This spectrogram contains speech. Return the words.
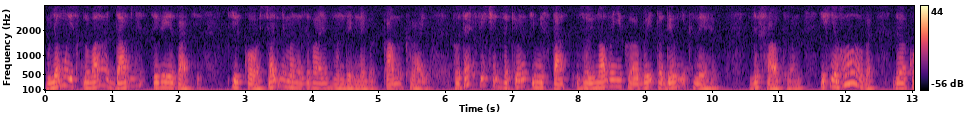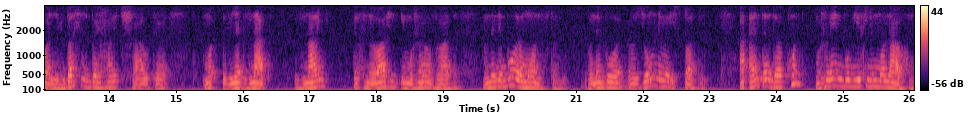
В ньому існувала давня цивілізація, ті, кого сьогодні ми називаємо мандрівниками краю. Про це свідчать закинуті міста, зруйновані кораблі та дивні книги з шалкерами. Їхні голови драконів досі зберігають шалкери як знак знань, технологій і, можливо, влади. Вони не були монстрами, вони були розумними істотами. А Ендер Дракон, можливо, він був їхнім монархом,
